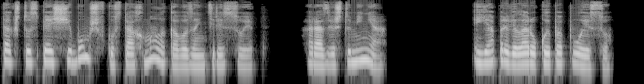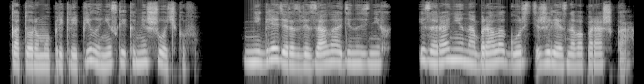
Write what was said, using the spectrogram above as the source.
так что спящий бомж в кустах мало кого заинтересует. Разве что меня. Я провела рукой по поясу, к которому прикрепила несколько мешочков. Не глядя, развязала один из них и заранее набрала горсть железного порошка,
